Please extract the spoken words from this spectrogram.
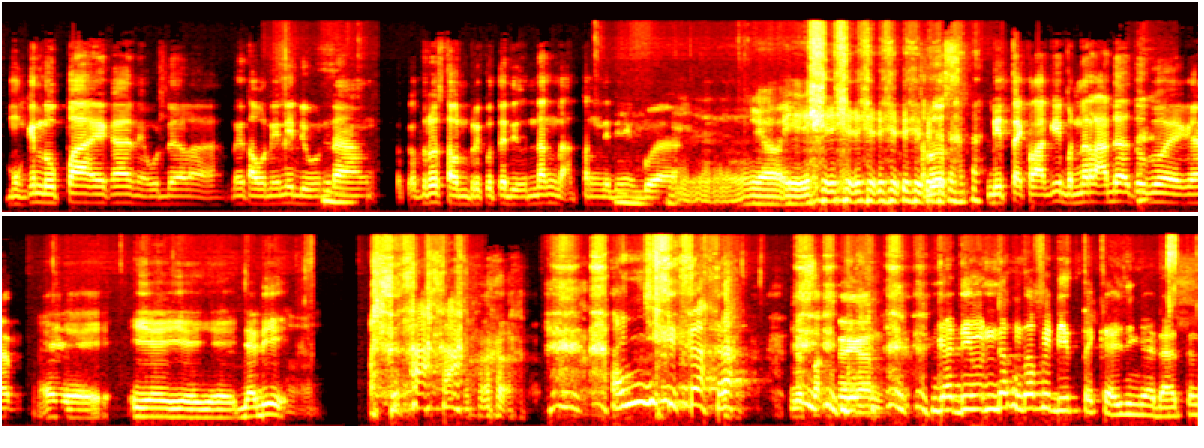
mungkin lupa ya kan ya udahlah. Nih, tahun ini diundang. Terus tahun berikutnya diundang datang jadinya gue Hmm, yo terus di tag lagi bener ada tuh gue ya kan? Iya iya iya iya. Jadi anjing. Nyesek ya kan? Nggak diundang tapi di tag aja nggak datang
